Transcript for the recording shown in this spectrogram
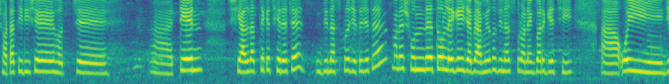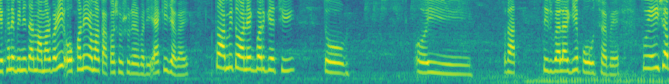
ছটা তিরিশে হচ্ছে ট্রেন শিয়ালদার থেকে ছেড়েছে দিনাজপুরে যেতে যেতে। মানে সন্ধে তো লেগেই যাবে, আমিও তো দিনাজপুর অনেকবার গেছি। ওই যেখানে বিনিতার মামার বাড়ি, ওখানেই আমার কাকা শ্বশুরের বাড়ি, একই জায়গায়। তো আমি তো অনেকবার গেছি। তো ওই রাত্রির বেলা গিয়ে পৌঁছাবে। তো এই সব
